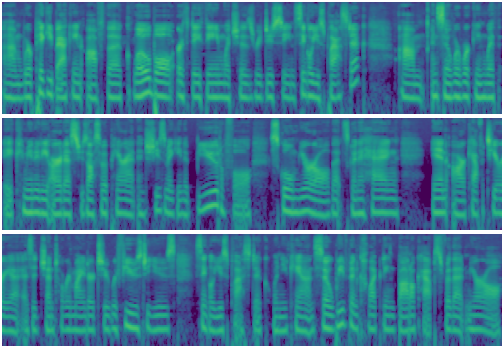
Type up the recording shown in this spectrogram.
Um, we're piggybacking off the global Earth Day theme, which is reducing single use plastic. Um, and so we're working with a community artist who's also a parent, and she's making a beautiful school mural that's going to hang in our cafeteria as a gentle reminder to refuse to use single use plastic when you can. So we've been collecting bottle caps for that mural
